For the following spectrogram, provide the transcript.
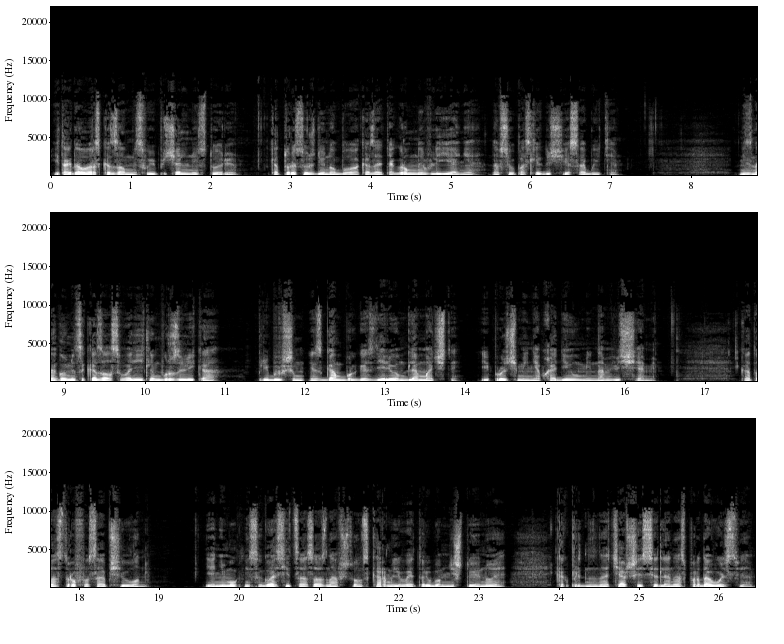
И тогда он рассказал мне свою печальную историю, которой суждено было оказать огромное влияние на все последующие события. Незнакомец оказался водителем грузовика, прибывшим из Гамбурга с деревом для мачты и прочими необходимыми нам вещами. Катастрофа, сообщил он. Я не мог не согласиться, осознав, что он скармливает рыбам не что иное, как предназначавшееся для нас продовольствие.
